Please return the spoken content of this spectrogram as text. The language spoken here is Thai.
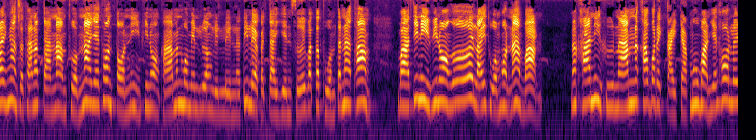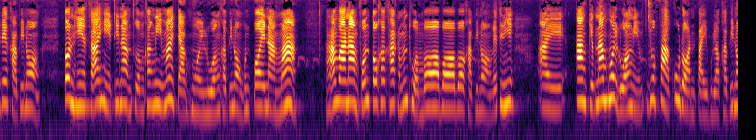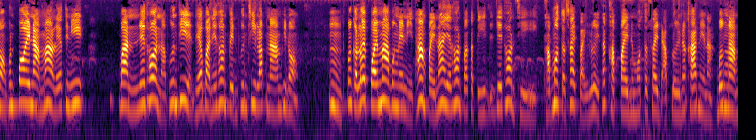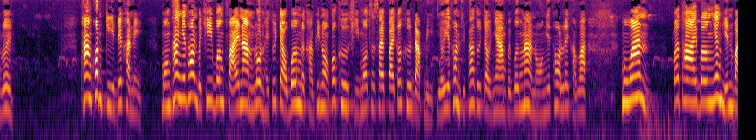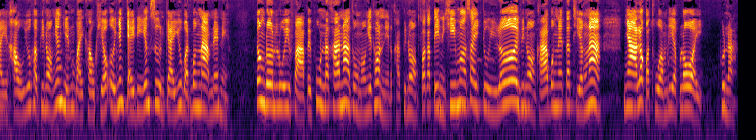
รายงานสถานการณ์น้ำท่วมหน้ายายท่อนตอนนี้ พี่น้องคะมันโมเมนเรื่องเล่นๆแหละที่แรกกระใจเย็นเสยวัดตะถ่วมตะหน้าถ้ำบาดที่นี่พี่น้องเอ้ยไหลถ่วมหอดหน้าบ้านนะคะ นี่คือน้ำนะคะว่าได้ไก่จากหมู่บ้านยายทอดเลยเด้ค่ะ พี่น้อง ต้นเหตุสาเหตุที่น้ำท่วมครั้งนี้มาจากห่วยหลวงค่ะ พี่น้องคุณปล่อยน้ำมาถามว่าน้ำฝนตกคักๆนะมันถ่วมบอบอบอค่ะ พี่น้อง แล้วทีนี้ ไออ่างเก็บน้ำห้วยหลวงนี่ยู่ฝากอุดรไปพุ่นแล้วค่ะ พี่น้องพิ่นปล่อยน้ำมากแล้วทีนี้บ้านยายท่อนอะ พื้นที่แถวบ้านยายท่อนเป็นพื้นที่รับน้ำพี่น้อง อืมมันก็เลยปล่อยมาเบิ่งในนี่ท่างไปหน้ายายท่อนปกติยายท่อนสีขับมอเตอร์ไซค์ไปเลย ถ้าขับไปเนี่ยมอเตอร์ไซค์ดับเลยนะคะ นี่นะเบิ่งน้ำเลย ทางคนกรีดด้อค่ะนี่ มองทางยายท่อนไปขี่เบิ้งฝายน้ำล้นให้ตู้เจ้าเบิ้งเลยค่ะ พี่น้องก็คือขี่มอเตอร์ไซค์ไปก็คือดับดิเดี๋ยวยายท่อนสิพาตู้เจ้ายางไปเบิ้งหน้าน้องยายท่อนเลยค่ะว่าเมื่อวานประทายเบิ้งยังเห็นใบเขาอยู่ค่ะ พี่น้องยังเห็นใบเขาเขียวเออยังใจดียังซื่นใจอยู่บัดเบิ้งน้ำเนี่ยนี่ต้องเดินลุยฝ่าไปพุ่นนะคะ หน้าทงน้องยายท่อนนี่แหละค่ะ พี่น้องปกตินี่ขี่มอไซค์จุยเลย พี่น้องค่ะเบิ้งในตะเถียงหน้าหญ้าแล้วก็ท่วมเรียบร้อยพุ่นน่ะ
